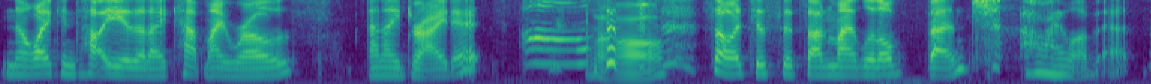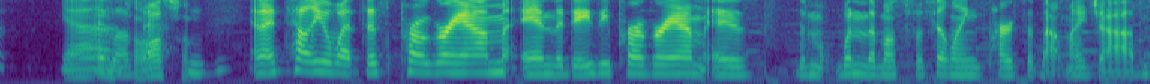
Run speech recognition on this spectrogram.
no, I can tell you that I kept my rose and I dried it. Aw, So it just sits on my little bench. Oh, I love it. Yeah, I love that's that. awesome. Mm-hmm. And I tell you what, this program and the Daisy program is the, one of the most fulfilling parts about my job.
